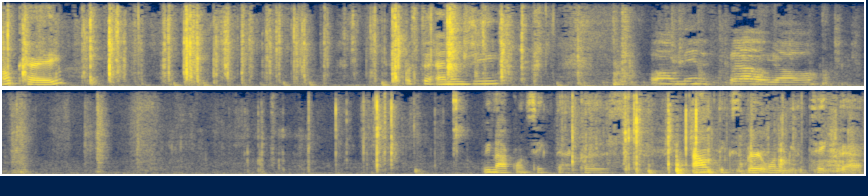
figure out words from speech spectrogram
Okay. What's the energy? Oh man, it fell, y'all. We're not gonna take that because I don't think Spirit wanted me to take that,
